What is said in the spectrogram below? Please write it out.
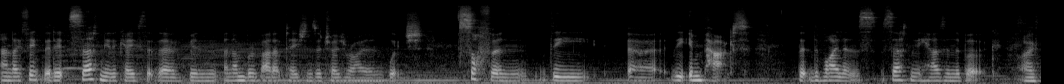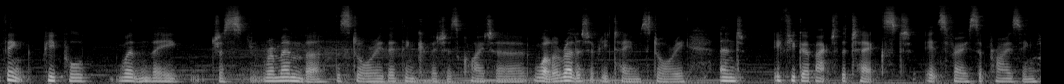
And I think that it's certainly the case that there have been a number of adaptations of Treasure Island which soften the, uh, the impact that the violence certainly has in the book. I think people, when they just remember the story, they think of it as quite a, well, a relatively tame story. And if you go back to the text, it's very surprising.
